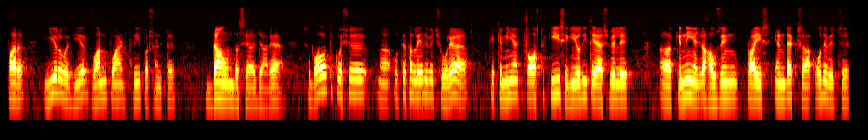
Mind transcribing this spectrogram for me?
ਪਰ ਈਅਰ ਓਵਰ ਈਅਰ 1.3% ਡਾਊਨ ਦੱਸਿਆ ਜਾ ਰਿਹਾ ਹੈ ਸੋ ਬਹੁਤ ਕੁਝ ਉੱਤੇ ਥੱਲੇ ਇਹਦੇ ਵਿੱਚ ਹੋ ਰਿਹਾ ਆ ਕਿ ਕਿੰਨੀਆਂ ਕਾਸਟ ਕੀ ਸੀਗੀ, ਉਹਦੀ ਤੇ ਇਸ ਵੇਲੇ ਕਿੰਨੀ ਹੈ ਜਿਹੜਾ ਹਾਊਸਿੰਗ ਪ੍ਰਾਈਸ ਇੰਡੈਕਸ ਆ, ਉਹਦੇ ਵਿੱਚ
